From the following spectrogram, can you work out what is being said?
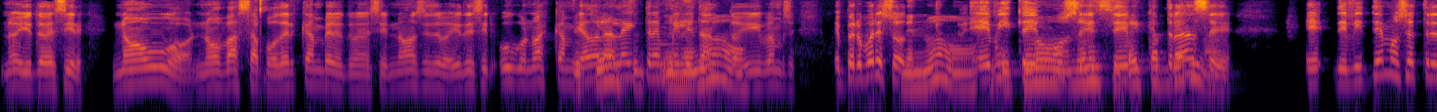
No, yo te voy a decir, no, Hugo, no vas a poder cambiar. Yo te voy a decir, no, sí se va. Yo te voy a decir, Hugo, no has cambiado la ley tres mil y tanto. Y vamos, eh, pero por eso, evitemos este trance. Eh, evitemos este,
